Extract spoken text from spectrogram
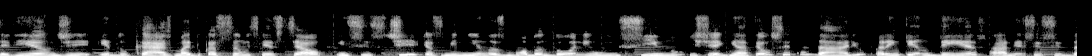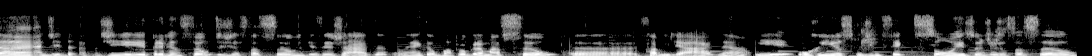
seriam de educar, uma educação especial, insistir que as meninas não abandonem o ensino e cheguem até o secundário para entender a necessidade de prevenção de gestação indesejada, né? então uma programação uh, familiar, né? e o risco de infecções durante a gestação,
